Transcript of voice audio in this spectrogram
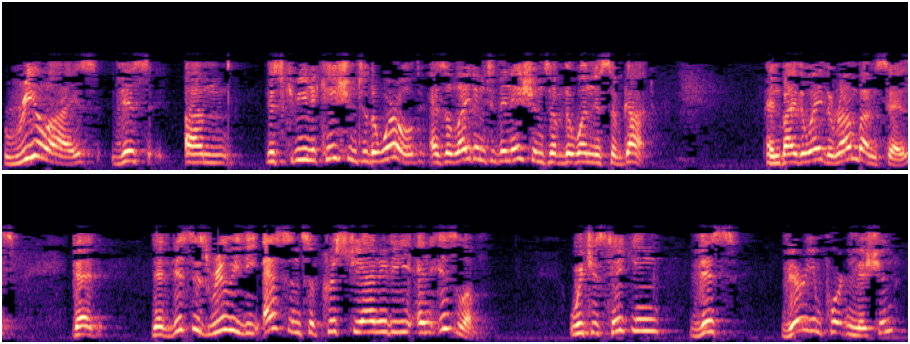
realize this, um, this communication to the world as a light unto the nations of the oneness of God. And by the way, the Rambam says that that this is really the essence of Christianity and Islam, which is taking this very important mission,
